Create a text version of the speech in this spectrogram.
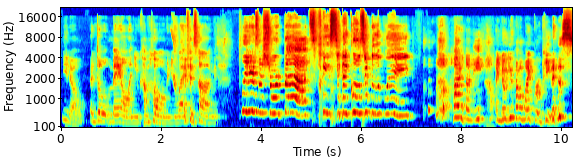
you know, adult male and you come home and your wife is hung? Players with short bats, please stand closer to the plate. Hi, honey. I know you have a micro penis.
